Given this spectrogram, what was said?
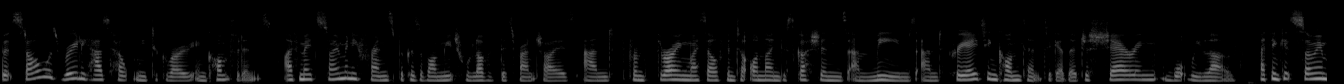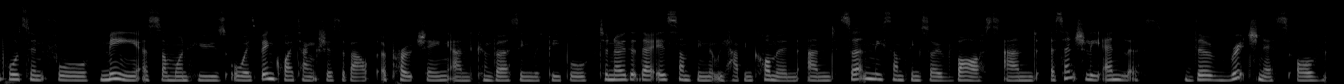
but Star Wars really has helped me to grow in confidence. I've made so many friends because of our mutual love of this franchise, and from throwing myself into online discussions and memes and creating content together, just sharing what we love. I think it's so important for me, as someone who's always been quite anxious about approaching and conversing with people, to know that there is something that we have in common, and certainly something so vast and essentially endless the richness of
